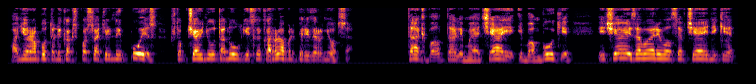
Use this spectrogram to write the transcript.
Они работали как спасательный пояс, чтоб чай не утонул, если корабль перевернется». Так болтали мы о чае и бамбуке, и чай заваривался в чайнике,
